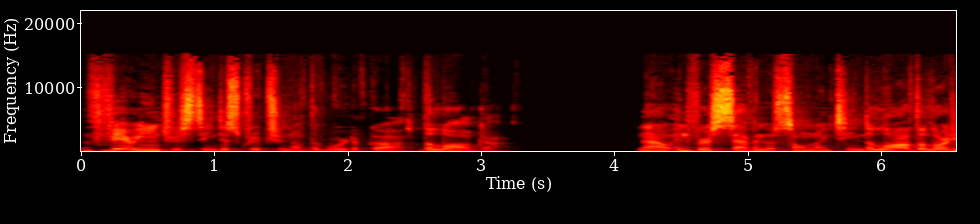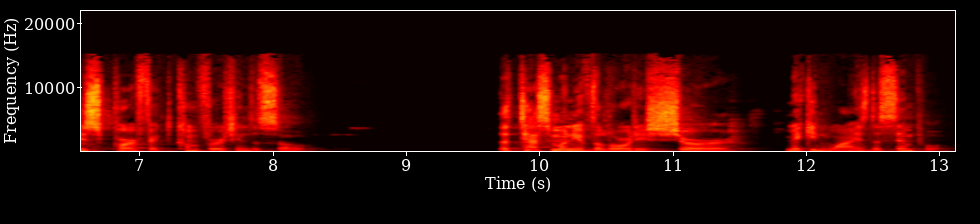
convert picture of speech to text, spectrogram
very interesting description of the word of God, the law of God. Now in verse 7 of Psalm 19, the law of the Lord is perfect, converting the soul. The testimony of the Lord is sure, making wise the simple.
